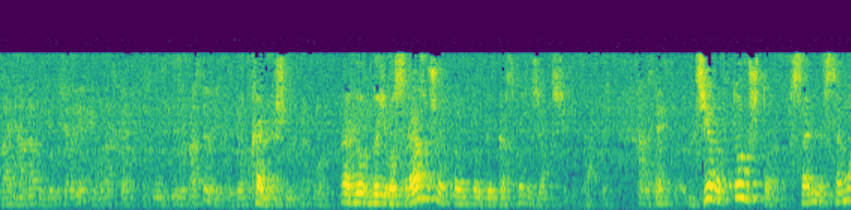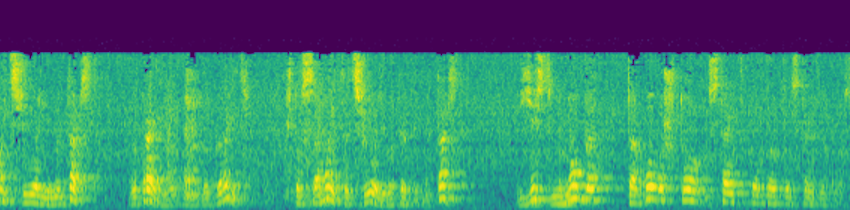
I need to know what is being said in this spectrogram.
два дня назад убил человека, его. То есть не за простой грех сделал. Конечно. А, но, но его сразу же Господь взял к себе. Да, Дело в том, что в, сами, в самой теории мытарства, вы правильно говорите, что в самой этой теории вот этой мытарства есть много такого, что ставит, ставит вопрос.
